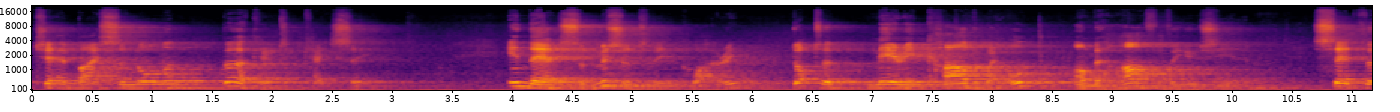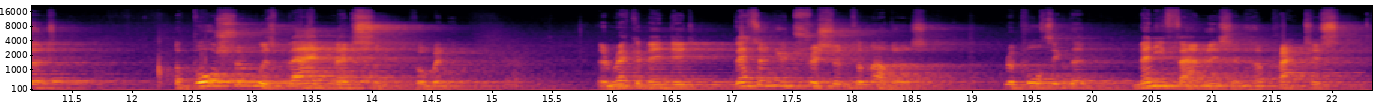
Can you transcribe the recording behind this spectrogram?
chaired by Sir Norman Birkett, KC. In their submission to the inquiry, Dr. Mary Cardwell, on behalf of the UCM, said that abortion was bad medicine for women and recommended better nutrition for mothers, reporting that many families in her practice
